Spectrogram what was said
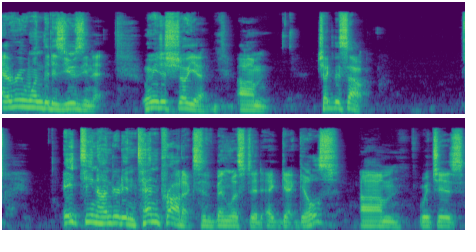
everyone that is using it. Let me just show you. Um, check this out. 1,810 products have been listed at Get Gills um, which is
